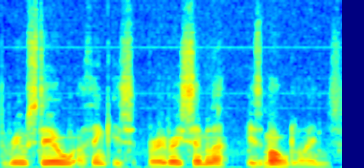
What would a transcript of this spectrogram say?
the real steel I think is very very similar, is mould lines.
